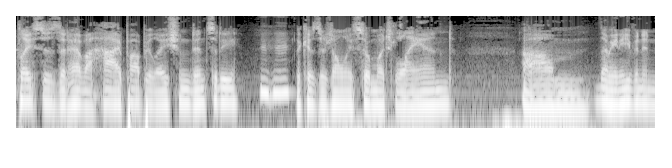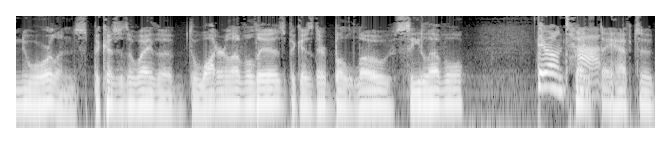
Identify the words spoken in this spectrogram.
places that have a high population density Mm-hmm. because there's only so much land. Um, I mean, even in New Orleans, because of the way the, the water level is, because they're below sea level, They're on they, top. they have to,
